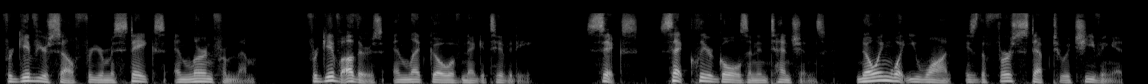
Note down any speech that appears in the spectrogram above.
Forgive yourself for your mistakes and learn from them. Forgive others and let go of negativity. 6. Set clear goals and intentions. Knowing what you want is the first step to achieving it.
